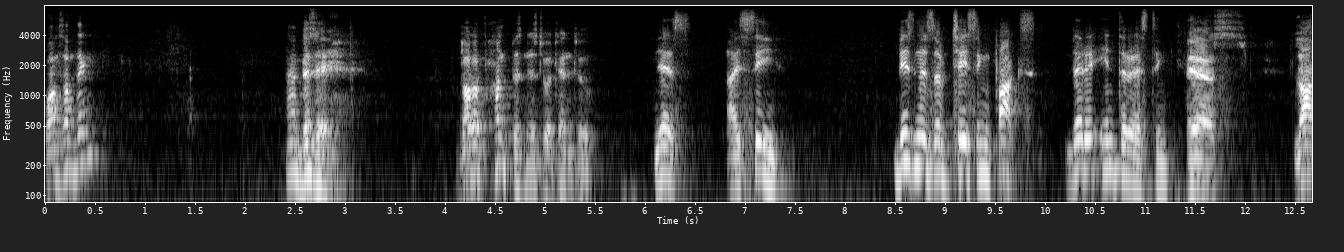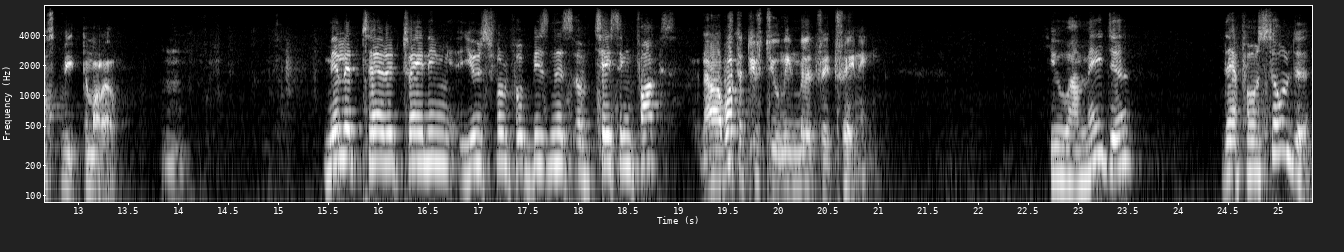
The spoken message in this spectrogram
Want something? I'm busy. A lot of hunt business to attend to. Yes, I see. Business of chasing fox. Very interesting. Yes. Last meet tomorrow. Hmm. Military training useful for business of chasing fox? Now, what the deuce do you mean military training? You are major, therefore soldier.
